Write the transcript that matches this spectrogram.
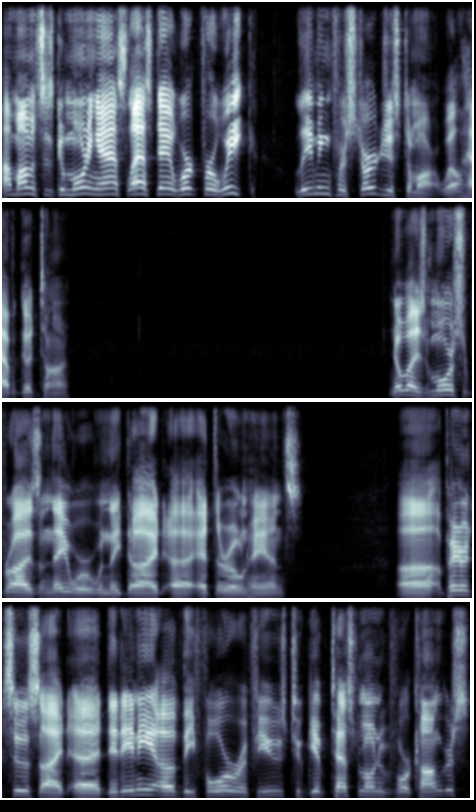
Hot Mama says, Good morning, ass. Last day of work for a week. Leaving for Sturgis tomorrow. Well, have a good time. Nobody's more surprised than they were when they died uh, at their own hands. Uh, apparent suicide. Uh, did any of the four refuse to give testimony before Congress?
